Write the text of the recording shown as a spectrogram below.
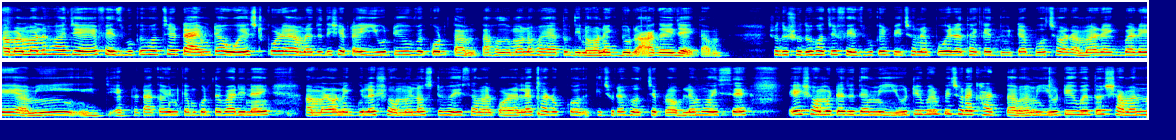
আমার মনে হয় যে ফেসবুকে হচ্ছে টাইমটা ওয়েস্ট করে আমরা যদি সেটা ইউটিউবে করতাম, তাহলে মনে হয় এতদিন অনেক দূর আগে যাইতাম। শুধু শুধু হচ্ছে ফেসবুকের পিছনে পড়ে থাকে দুইটা বছর। আমার একবারে আমি একটা টাকা ইনকাম করতে পারি নাই। আমার অনেকগুলো সময় নষ্ট হয়েছে, আমার পড়ালেখারও কিছুটা হচ্ছে প্রবলেম হয়েছে। এই সময়টা যদি আমি ইউটিউবের পিছনে খাটতাম, আমি ইউটিউবে তো সামান্য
